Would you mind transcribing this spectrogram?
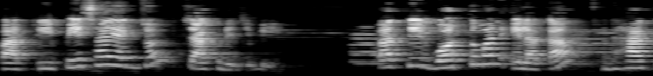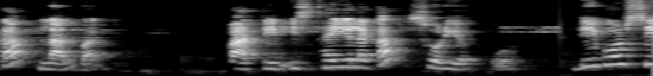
পাত্রী পেশায় একজন চাকরিজীবী। পাত্রীর বর্তমান এলাকা ঢাকা, লালবাগ। পাত্রীর স্থায়ী এলাকা শরীয়তপুর। ডিভোর্সি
